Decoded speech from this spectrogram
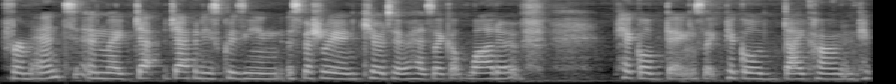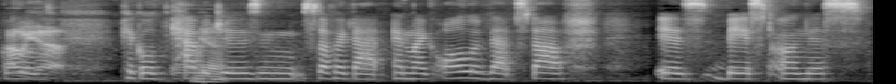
ferment. And like ja- Japanese cuisine, especially in Kyoto, has like a lot of pickled things, like pickled daikon and pickled oh, yeah. pickled cabbages yeah. and stuff like that. And like all of that stuff is based on this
